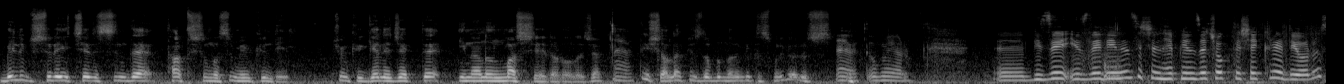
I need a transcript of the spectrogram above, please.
belli bir süre içerisinde tartışılması mümkün değil. Çünkü gelecekte inanılmaz şeyler olacak. Evet. İnşallah biz de bunların bir kısmını görürüz. Evet, umuyorum. Ee, Bizi izlediğiniz için hepinize çok teşekkür ediyoruz.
